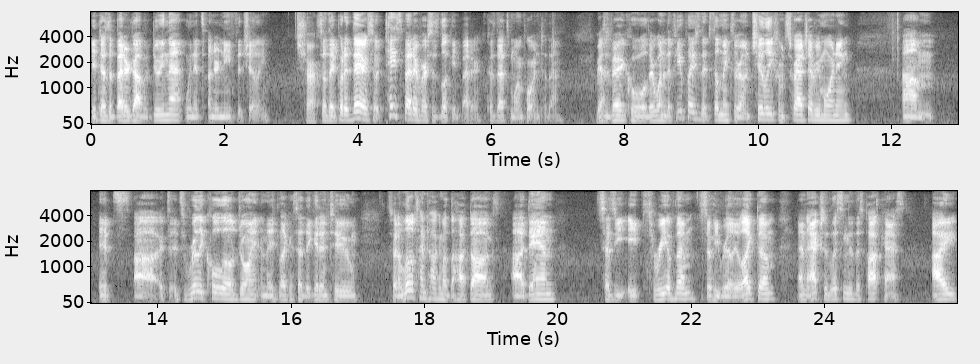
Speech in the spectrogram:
it does a better job of doing that when it's underneath the chili. Sure. So they put it there so it tastes better versus looking better because that's more important to them. Which Yeah. is very cool. They're one of the few places that still makes their own chili from scratch every morning. Um, it's uh, it's it's a really cool little joint, and they like I said they get into spend a little time talking about the hot dogs. Uh, Dan says he ate three of them, so he really liked them. And actually, listening to this podcast, I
